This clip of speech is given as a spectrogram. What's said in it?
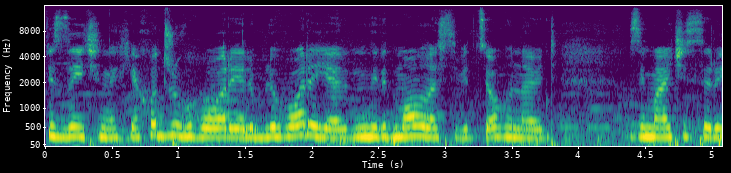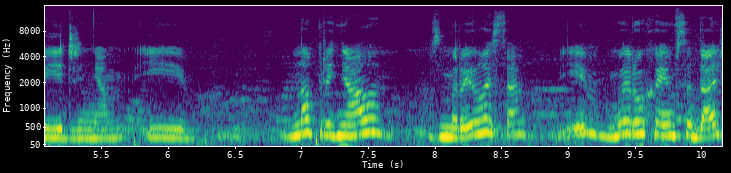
фізичних. Я ходжу в гори, я люблю гори, я не відмовилася від цього, навіть займаючись сироїдженням. І вона прийняла, змирилася, і ми рухаємося далі.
